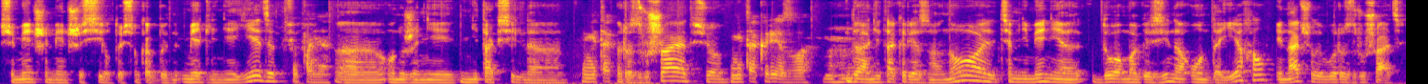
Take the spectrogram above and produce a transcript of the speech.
все меньше и меньше сил. То есть он как бы медленнее едет, Все понятно. э, он уже не, не так сильно Не так, разрушает все. не так резво. Мгм. Да, не так резво, но тем не менее до магазина он доехал и начал его разрушать.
